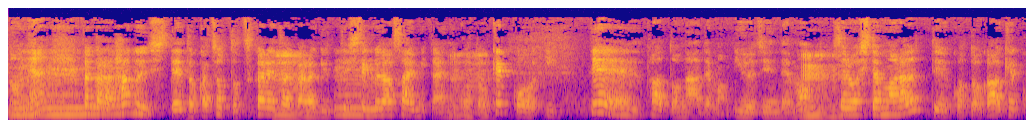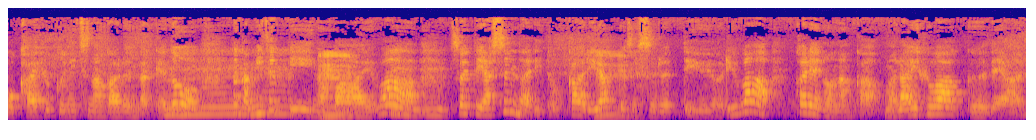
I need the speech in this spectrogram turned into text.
のね。だからハグしてとかちょっと疲れたからギュッてしてくださいみたいなことを結構言ってパートナーでも友人でもうん。それをしてもらうっていうことが結構回復につながるんだけどなんか水ピーの場合はそうやって休んだりとかリラックスするっていうよりは彼のなんか、まあ、ライフワークである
